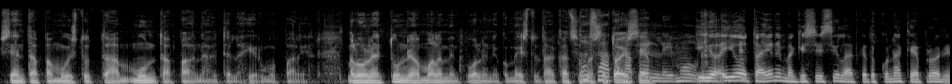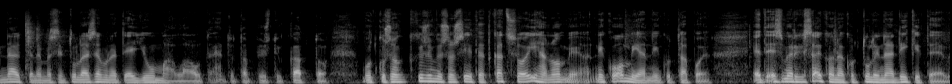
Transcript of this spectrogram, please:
Sen tapa muistuttaa mun tapaa näytellä hirmu paljon. Mä luulen, että tunne on molemmin puolen, kun me istutaan katsomassa toisia. Joo, joo, tai enemmänkin siis sillä, että kato, kun näkee Broidin näyttelemässä, niin tulee semmoinen, että ei jumalauta, en tota pysty katsoa. Mutta kun se on, kysymys on siitä, että katsoo ihan omia, niin kuin omia niin kuin tapoja. Et esimerkiksi aikoinaan, kun tuli nämä digitv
